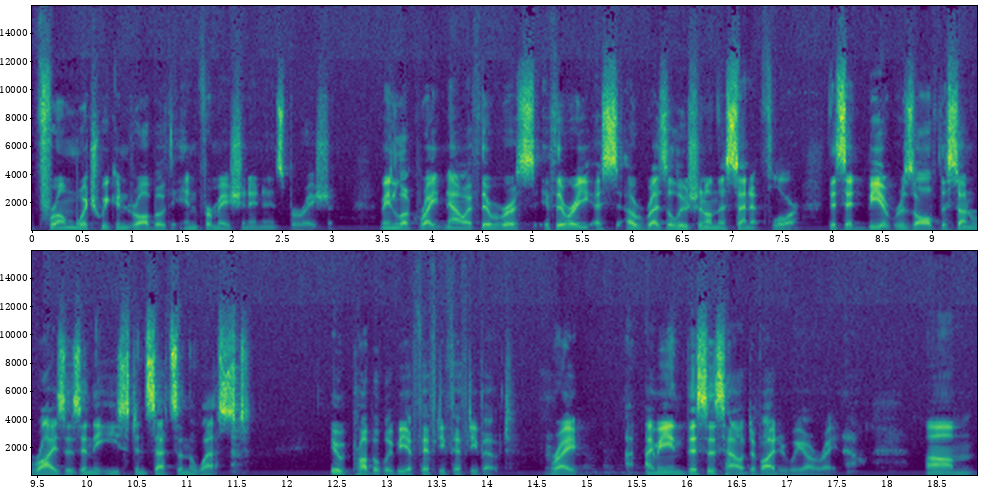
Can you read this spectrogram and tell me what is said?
from which we can draw both information and inspiration. I mean, look, right now, if there were a, if there were a, a, resolution on the Senate floor that said, "Be it resolved, the sun rises in the east and sets in the west," it would probably be a 50-50 vote, right? I mean, this is how divided we are right now. Um,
